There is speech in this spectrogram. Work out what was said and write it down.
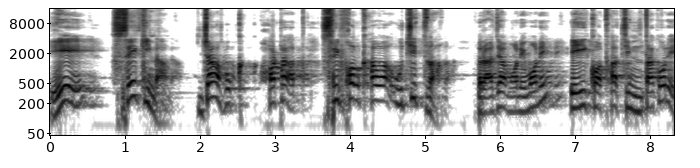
এ, সে কিনা? যা হোক, হঠাৎ শ্রীফল খাওয়া উচিত না। রাজা মনে মনে এই কথা চিন্তা করে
